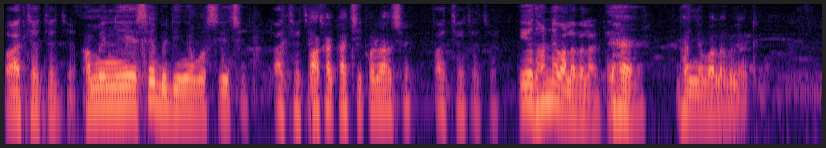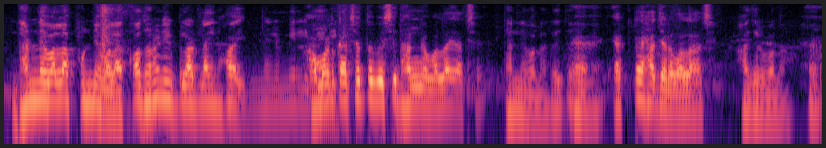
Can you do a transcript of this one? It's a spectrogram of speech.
ও আচ্ছা আচ্ছা আচ্ছা। আমি নিয়ে এসে বিডিং এ বসিয়েছি। আচ্ছা আচ্ছা পাখা কাচি করা আছে। আচ্ছা আচ্ছা আচ্ছা। এও ধন্যবাদ বেলার হ্যাঁ ধন্যবাদ বিলাট ধন্যবাদ পুণ্যবালা ক ধরনের ব্লাড লাইন হয়? আমার কাছে তো বেশি ধান্যবালাই আছে। ধন্যবাদ তাই তো? হ্যাঁ একটাই হাজারওয়ালা আছে। হাজারবালা হ্যাঁ।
